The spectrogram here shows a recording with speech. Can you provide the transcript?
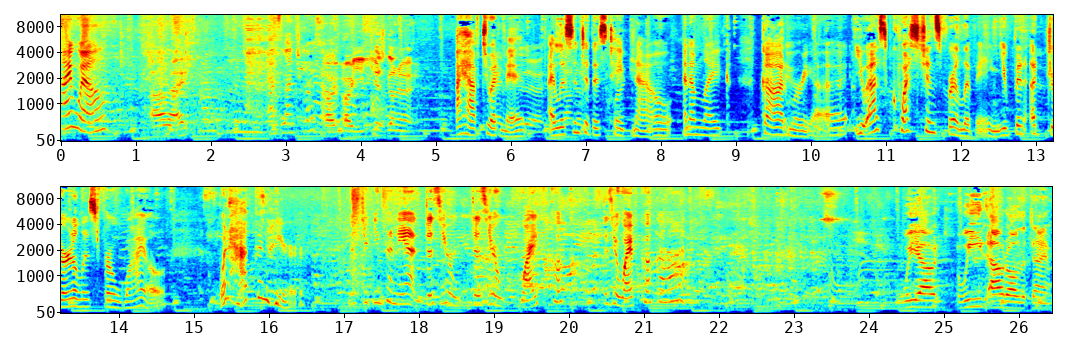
I will. All right. As lunch goes on. Are, are you just gonna? I have to admit, I listen to this tape now and I'm like, God, Maria, you ask questions for a living. You've been a journalist for a while. What happened here? Mr. Quintanilla, does your does your wife cook? Does your wife cook a lot? We out we eat out all the time,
